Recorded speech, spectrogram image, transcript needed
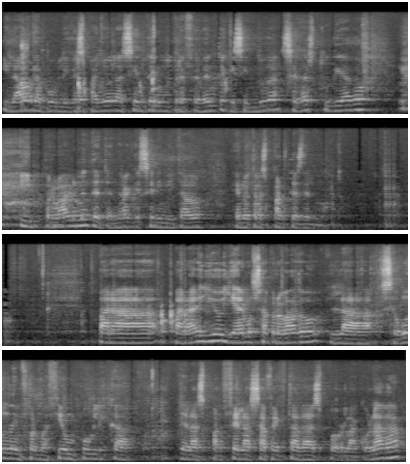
y la obra pública española sienten un precedente que sin duda será estudiado y probablemente tendrá que ser imitado en otras partes del mundo. Para, para ello ya hemos aprobado la segunda información pública de las parcelas afectadas por la colada.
